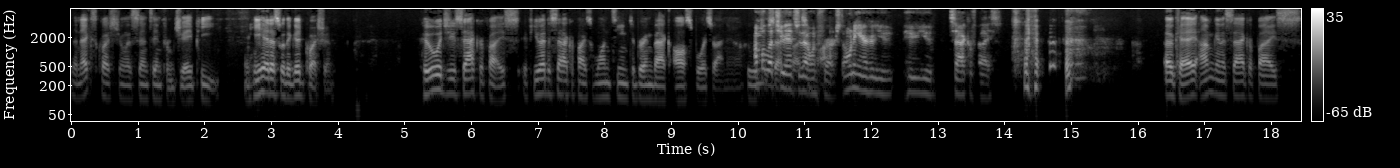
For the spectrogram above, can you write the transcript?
the next question was sent in from JP, and he hit us with a good question. Who would you sacrifice if you had to sacrifice one team to bring back all sports right now? I'm gonna let you answer that one first. I want to hear who you who you sacrifice. Okay, I'm gonna sacrifice.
